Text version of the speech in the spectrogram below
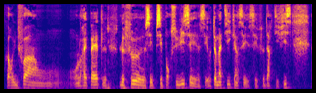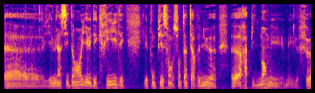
Encore une fois, hein, on, le répète, le, feu, c'est poursuivi, c'est automatique, hein, c'est feu d'artifice. Euh, il y a eu l'incident, il y a eu des cris, les, pompiers sont, intervenus euh, euh, rapidement, mais, le feu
